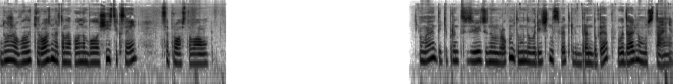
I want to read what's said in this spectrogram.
дуже великий розмір, там, напевно, було 6 XL. Це просто вау. У мене такі асоціюються з Новим роком, тому новорічний светр від бренду Gap в ідеальному стані.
